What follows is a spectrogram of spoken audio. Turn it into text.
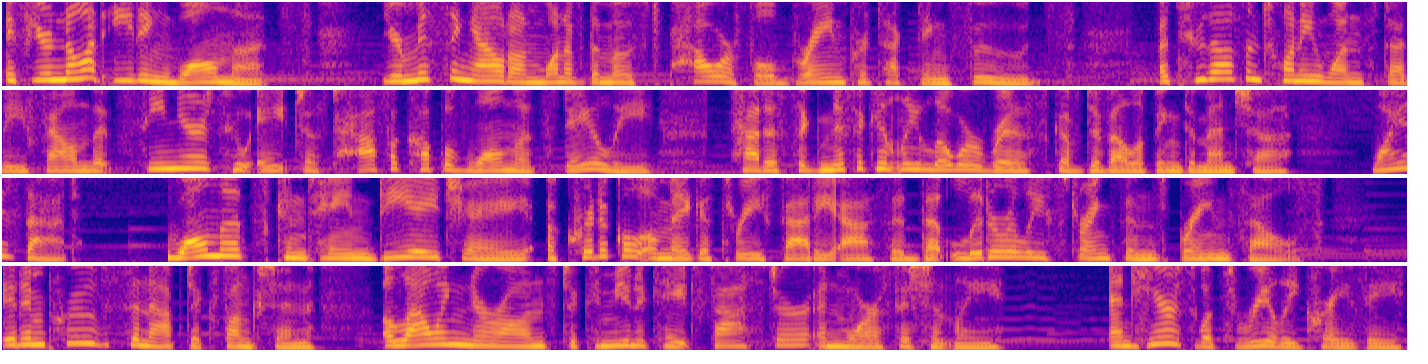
If you're not eating walnuts, you're missing out on one of the most powerful brain protecting foods. A 2021 study found that seniors who ate just half a cup of walnuts daily had a significantly lower risk of developing dementia. Why is that? Walnuts contain DHA, a critical omega 3 fatty acid that literally strengthens brain cells. It improves synaptic function, allowing neurons to communicate faster and more efficiently. And here's what's really crazy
